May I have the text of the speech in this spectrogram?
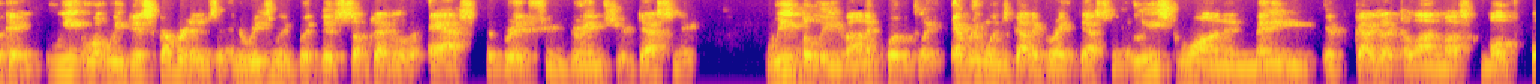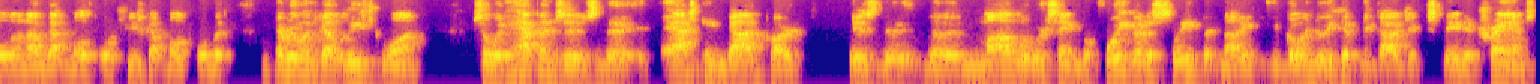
Okay, we what we discovered is, and the reason we put this subtitle of "Ask the Bridge from Dreams to Your Destiny," we believe unequivocally everyone's got a great destiny, at least one, and many if guys like Elon Musk, multiple, and I've got multiple, she's got multiple, but everyone's got at least one. So what happens is the asking God part is the the model we're saying before you go to sleep at night, you go into a hypnagogic state of trance,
